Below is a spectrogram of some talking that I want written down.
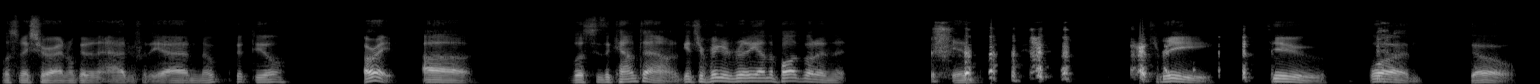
let's make sure I don't get an ad for the ad. Nope, good deal. All right. Uh let's do the countdown. Get your fingers ready on the pause button. In three, two, one, go.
